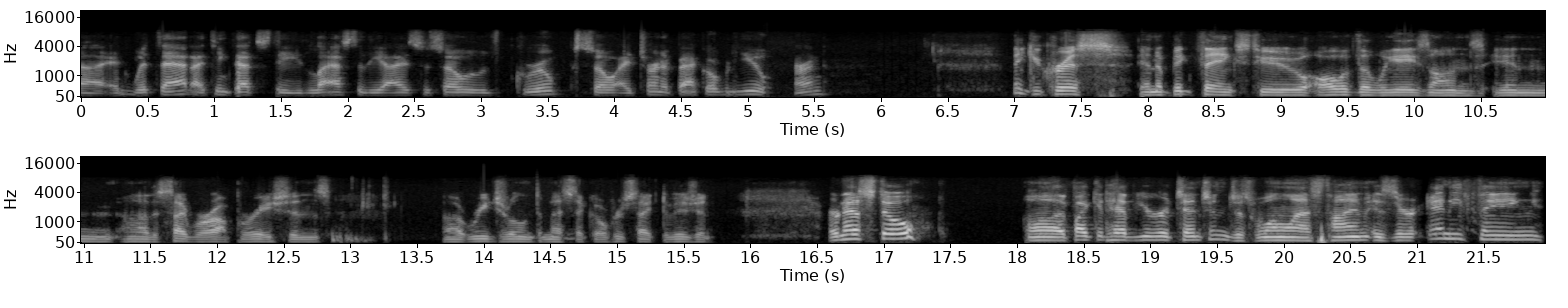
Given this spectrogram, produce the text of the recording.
Uh, and with that, I think that's the last of the ISSO group. So I turn it back over to you, Aaron. Thank you, Chris, and a big thanks to all of the liaisons in uh, the Cyber Operations uh, Regional and Domestic Oversight Division. Ernesto, uh, if I could have your attention just one last time, is there anything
